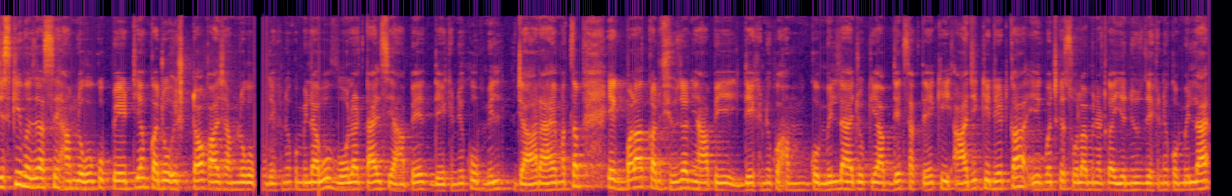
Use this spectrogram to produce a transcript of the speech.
जिसकी वजह से हम लोगों को पेटीएम का जो स्टॉक आज हम लोगों को देखने को मिला, वो वोलाटाइल्स यहाँ पे देखने को मिल जा रहा है। मतलब एक बड़ा कन्फ्यूज़न यहाँ पे देखने को हमको मिल रहा है, जो कि आप देख सकते हैं कि आज की डेट का, एक बज के सोलह मिनट का ये न्यूज़ देखने को मिल रहा है,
